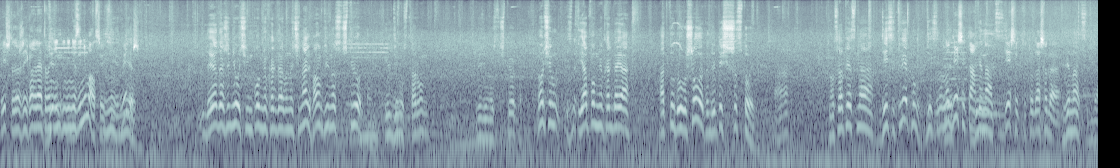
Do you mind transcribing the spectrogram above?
Видишь, ты даже никогда этого не, не- не занимался этим, Нет, видишь? Да я даже не очень помню, когда вы начинали, по-моему, в 94-м или 92-м, или 94-м. Ну, в общем, я помню, когда я оттуда ушел, это 2006 Ага. Ну, соответственно, 10 лет, ну, 10 Ну, ну, лет, 10 там, 12, 10 туда-сюда. 12, да.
